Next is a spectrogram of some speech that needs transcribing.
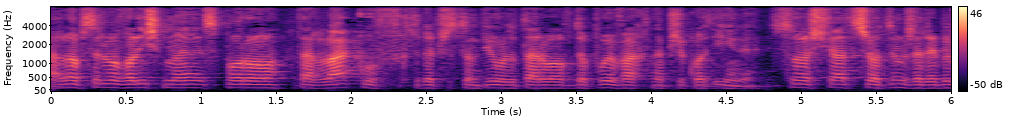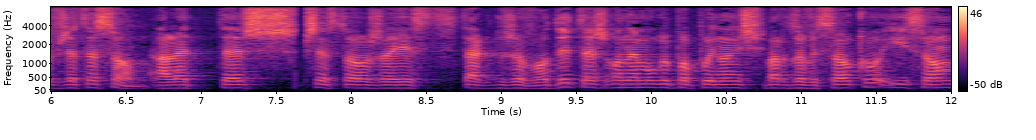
ale obserwowaliśmy sporo tarlaków, które przystąpiło do tarła w dopływach, na przykład iny, co świadczy o tym, że ryby w rzece są, ale też przez to, że jest tak dużo wody, też one mogły popłynąć bardzo wysoko i są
